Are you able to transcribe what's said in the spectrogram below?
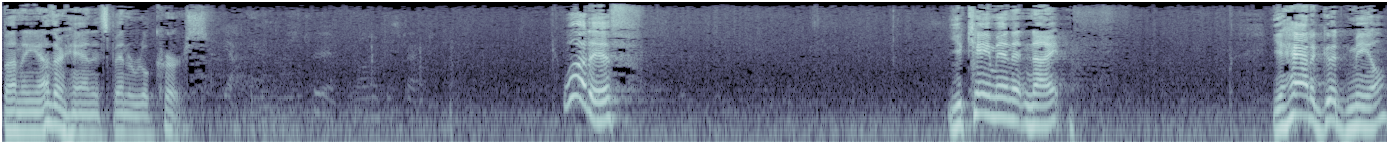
but on the other hand, it's been a real curse. What if you came in at night, you had a good meal,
